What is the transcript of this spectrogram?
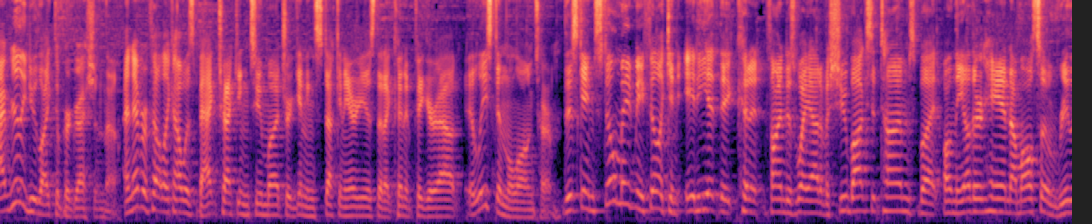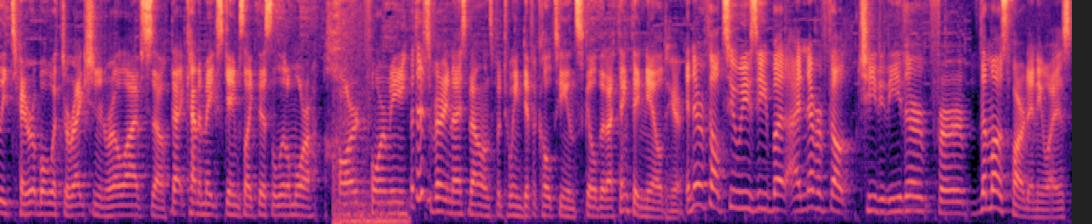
I really do like the progression though. I never felt like I was backtracking too much or getting stuck in areas that I couldn't figure out, at least in the long term. This game still made me feel like an idiot that couldn't find his way out of a shoebox at times, but on the other hand, I'm also really terrible with direction in real life, so that kind of makes games like this a little more hard for me. But there's a very nice balance between difficulty and skill that I think they nailed here. It never felt too easy, but I never felt cheated either, for the most part anyways.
